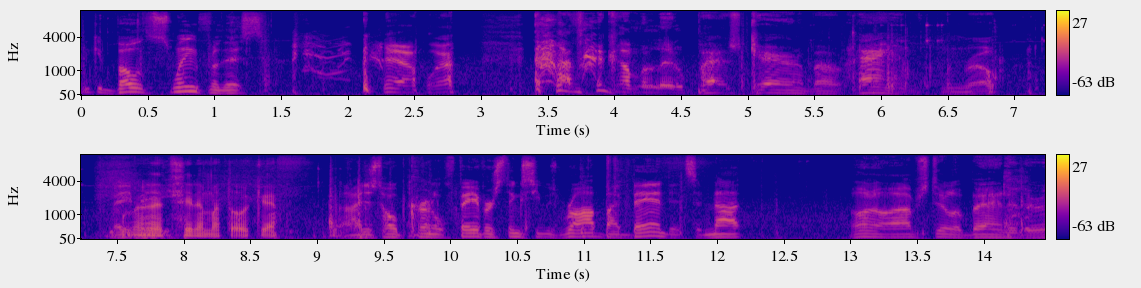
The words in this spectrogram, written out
We could both swing for this. Yeah, well, I think I'm a little past caring about hanging, Monroe. Maybe. I just hope Colonel Favours thinks he was robbed by bandits and not, Oh no, I'm still a bandit. There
